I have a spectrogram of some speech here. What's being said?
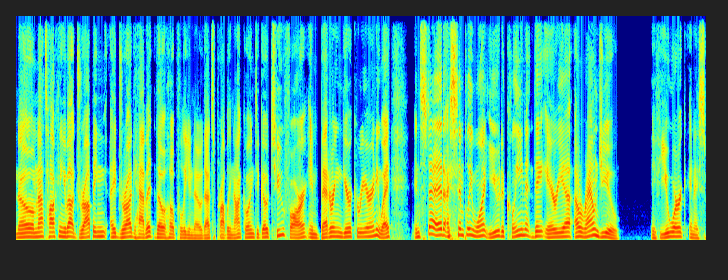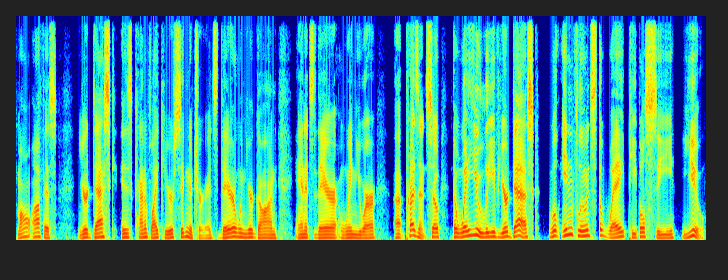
No, I'm not talking about dropping a drug habit, though hopefully you know that's probably not going to go too far in bettering your career anyway. Instead, I simply want you to clean the area around you. If you work in a small office, your desk is kind of like your signature. It's there when you're gone and it's there when you are uh, present. So the way you leave your desk will influence the way people see you.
